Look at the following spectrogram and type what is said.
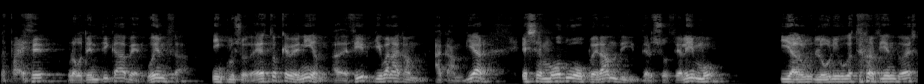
Me parece una auténtica vergüenza, incluso de estos que venían a decir que iban a, cambiar ese modo operandi del socialismo y lo único que están haciendo es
